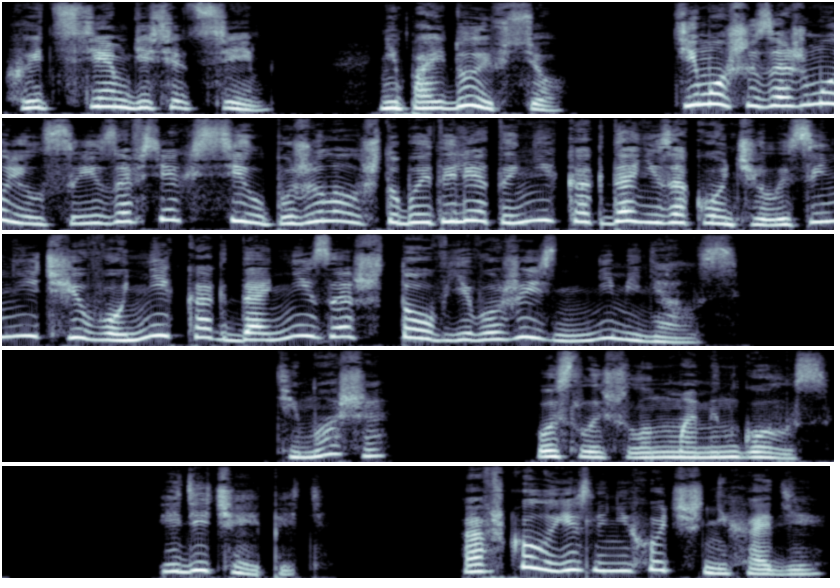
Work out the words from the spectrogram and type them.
Хоть семьдесят семь. Не пойду и все». Тимоша зажмурился и изо всех сил пожелал, чтобы это лето никогда не закончилось и ничего, никогда, ни за что в его жизни не менялось. «Тимоша?» — услышал он мамин голос. «Иди чай пить. А в школу, если не хочешь, не ходи.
